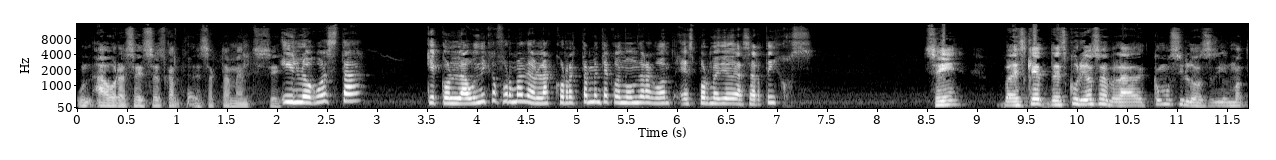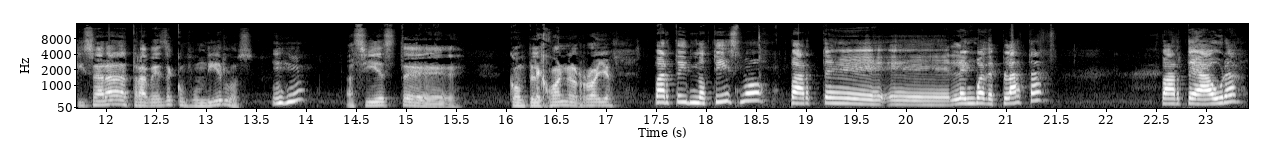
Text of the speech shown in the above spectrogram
Un aura, sí, sí, exactamente, sí. Y luego está que con la única forma de hablar correctamente con un dragón es por medio de acertijos. Sí, es que es curioso, ¿verdad? como si los hipnotizara a través de confundirlos. Así, este, complejón el rollo. Parte hipnotismo, parte eh, lengua de plata, parte aura.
